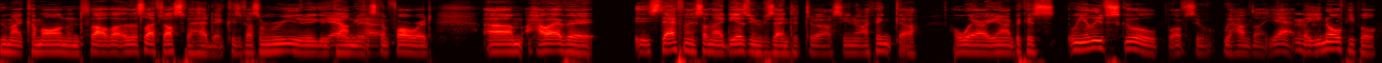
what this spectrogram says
who might come on, and that, that- that's left us with a headache because we've had some really really good Yeah, candidates come forward. Um, however, it's definitely some ideas being presented to us. You know, I think uh, aware are you now because when you leave school, obviously we haven't done it yet, but Mhm. you know people.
